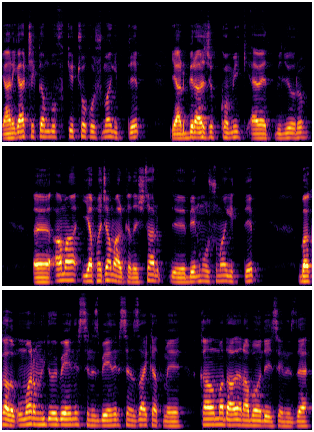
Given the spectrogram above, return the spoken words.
Yani gerçekten bu fikir çok hoşuma gitti. Yani birazcık komik evet biliyorum. Ee, ama yapacağım arkadaşlar. Ee, benim hoşuma gitti. Bakalım umarım videoyu beğenirsiniz. Beğenirseniz like atmayı, kanalıma da halen abone değilseniz de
